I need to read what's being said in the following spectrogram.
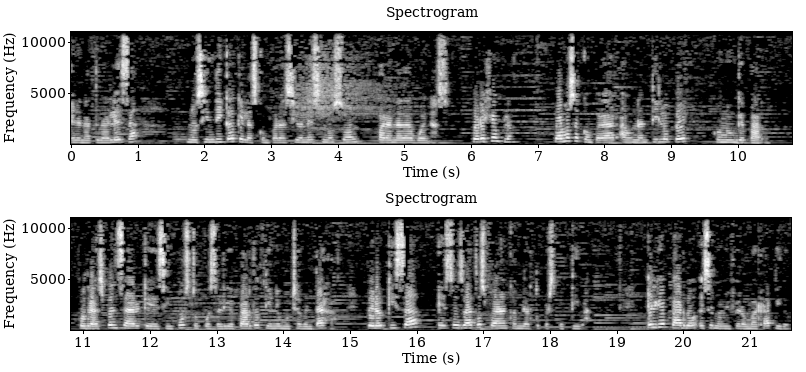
la naturaleza nos indica que las comparaciones no son para nada buenas. Por ejemplo, vamos a comparar a un antílope con un guepardo. Podrás pensar que es injusto, pues el guepardo tiene mucha ventaja, pero quizá estos datos puedan cambiar tu perspectiva. El guepardo es el mamífero más rápido,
